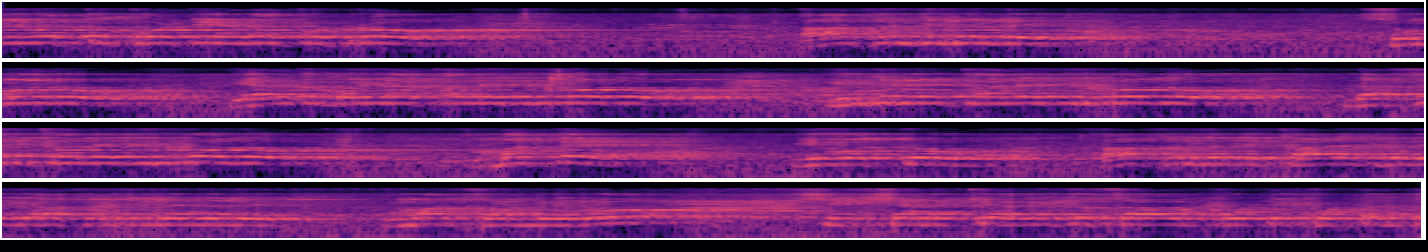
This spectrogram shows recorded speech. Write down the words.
ಐವತ್ತು ಕೋಟಿ ಹಣ ಕೊಟ್ಟರು ಹಾಸನ ಜಿಲ್ಲೆಯಲ್ಲಿ ಸುಮಾರು ಎರಡು ಮಹಿಳಾ ಕಾಲೇಜ್ ಇರ್ಬೋದು, ಇಂಜಿನಿಯರಿಂಗ್ ಕಾಲೇಜ್ ಇರ್ಬೋದು, ನರ್ಸಿಂಗ್ ಕಾಲೇಜ್ ಇರ್ಬೋದು. ಮತ್ತೆ ಇವತ್ತು ಹಾಸನದಲ್ಲಿ ಕಾಲೇಜುಗಳಿಗೆ ಹಾಸನ ಜಿಲ್ಲೆಯಲ್ಲಿ ಕುಮಾರಸ್ವಾಮಿಯವರು ಶಿಕ್ಷಣಕ್ಕೆ ಐದು ಸಾವಿರ ಕೋಟಿ ಕೊಟ್ಟಂತ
